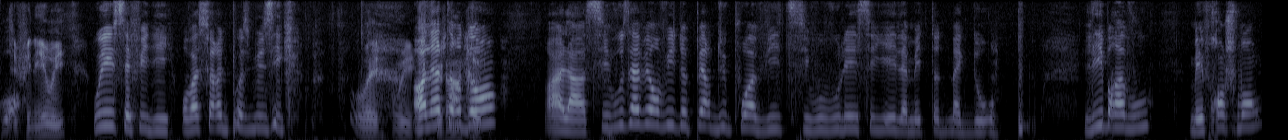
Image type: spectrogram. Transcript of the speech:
Bon. fini, oui. Oui, c'est fini. On va se faire une pause musique. Oui, oui. En attendant, voilà, si vous avez envie de perdre du poids vite, si vous voulez essayer la méthode McDo, libre à vous. Mais franchement,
